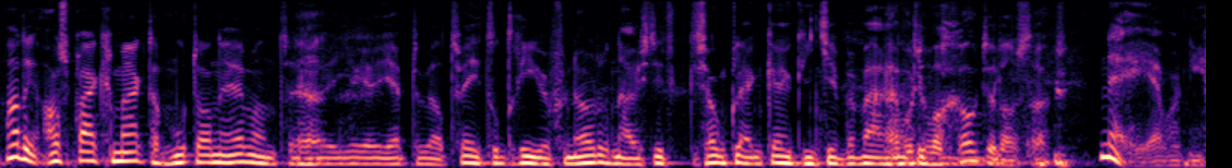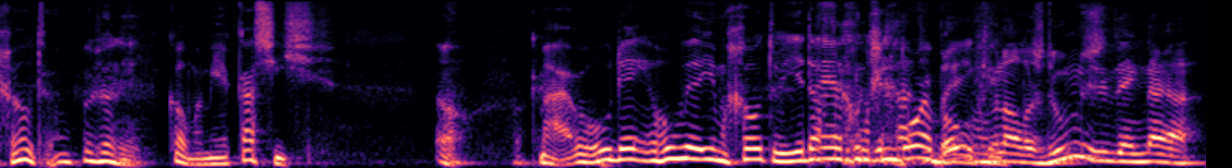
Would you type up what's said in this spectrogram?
Had ik een afspraak gemaakt, dat moet dan, hè, want eh, je, je hebt er wel twee tot drie uur voor nodig. Nou is dit zo'n klein keukentje. We waren Hij wordt er wel groter dan straks. Nee, hij wordt niet groter. Er Hoezo niet? komen meer kassies. Oh, Maar hoe, denk, hoe wil je hem groter? Je dacht Nou dat ja, goed, je gaat hier boven doorbreken. van alles doen. Dus ik denk, nou ja,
